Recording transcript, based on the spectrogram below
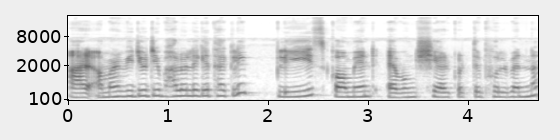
আর আমার ভিডিওটি ভালো লেগে থাকলে, প্লিজ কমেন্ট এবং শেয়ার করতে ভুলবেন না।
